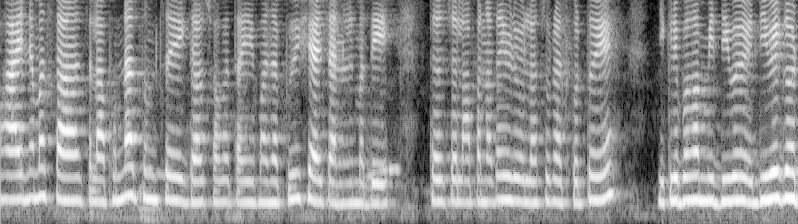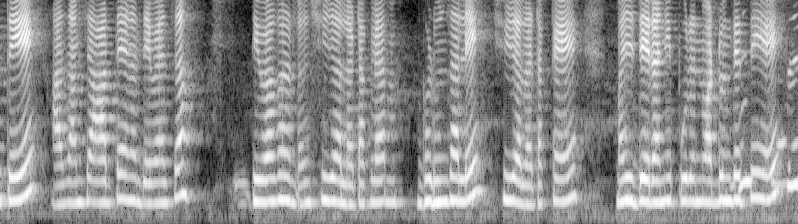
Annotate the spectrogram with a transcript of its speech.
हाय नमस्कार. चला पुन्हा तुमचं एकदा स्वागत आहे माझ्या पियुष या चॅनलमध्ये. तर चला आपण आता व्हिडिओला सुरुवात करतो आहे इकडे बघा मी दिवे दिवे घडते. आज आमच्या आरती आहे ना देवाचा. दिवा घड शिजायला टाकल्या घडून झाले शिजायला टाकते. आहे माझी देराणी पुरण वाटून देते. आहे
